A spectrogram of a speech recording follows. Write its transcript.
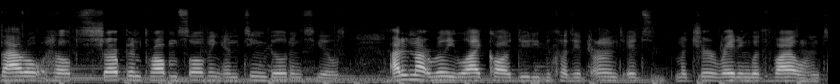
Battle helps sharpen problem solving and team building skills. I do not really like Call of Duty because it earned its mature rating with violence,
